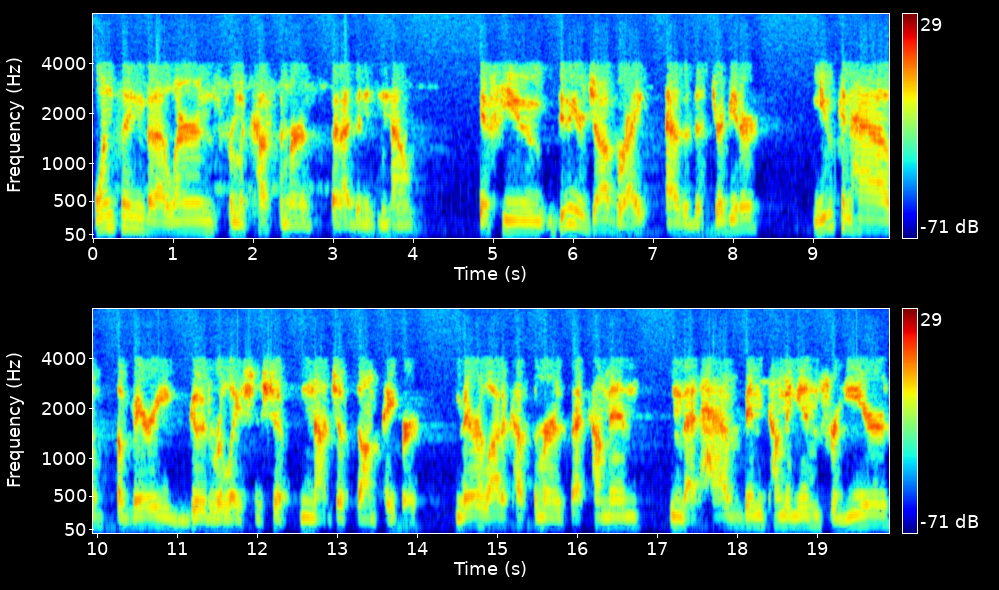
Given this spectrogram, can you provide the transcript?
One thing that I learned from the customers that I didn't know if you do your job right as a distributor, you can have a very good relationship, not just on paper. There are a lot of customers that come in that have been coming in for years.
